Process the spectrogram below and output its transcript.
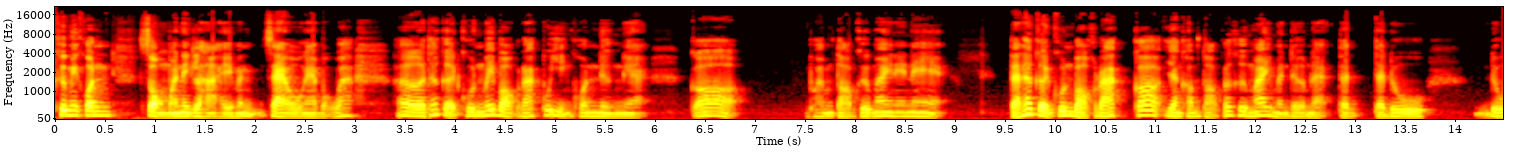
คือมีคนส่งมาในไลน์มันแซวไงบอกว่าเออถ้าเกิดคุณไม่บอกรักผู้หญิงคนหนึ่งเนี่ยก็คำตอบคือไม่แน่ ๆ แต่ถ้าเกิดคุณบอกรักก็ยังคำตอบก็คือไม่เหมือนเดิมแหละ แต่แต่ดูดู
